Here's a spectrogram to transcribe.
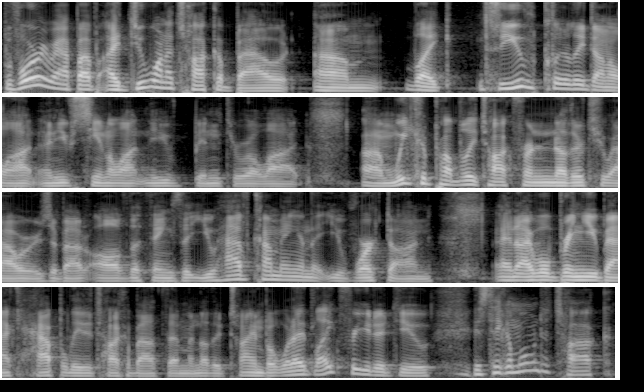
before we wrap up, I do want to talk about um, like so you've clearly done a lot, and you've seen a lot, and you've been through a lot. Um, we could probably talk for another two hours about all the things that you have coming and that you've worked on, and I will bring you back happily to talk about them another time. But what I'd like for you to do is take a moment to talk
